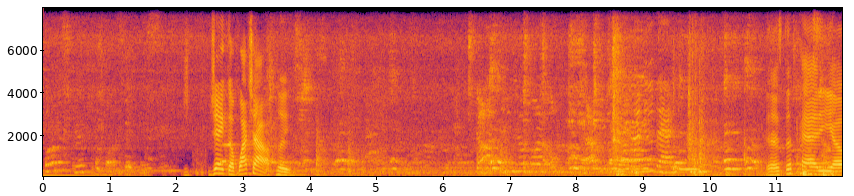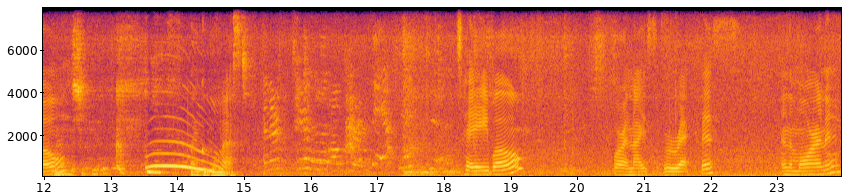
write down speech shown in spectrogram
Pharmascript from Las Vegas. Jacob, watch out, please. I knew that. There's the patio. By Table for a nice breakfast in the morning.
